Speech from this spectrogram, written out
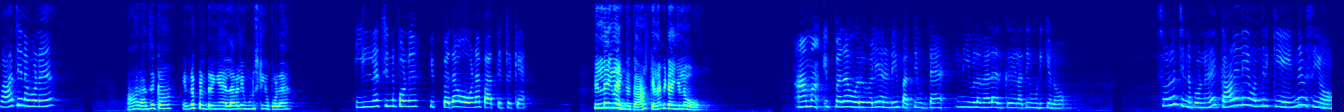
வா சின்ன பொண்ணு. ஆ ராஜக்கா என்ன பண்ணுறீங்க எல்லா வேலையும் முடிச்சிட்டீங்க போல. இல்ல சின்ன பொண்ணு. இப்பதான் ஓனா பார்த்துட்டு இருக்கேன் இல்லைங்களா எங்கக்கா? கிளம்பிட்டாங்களோ? ஆமா இப்பதான் ஒரு வழியா ரெண்டையும் பத்தி விட்டேன். இனி இவ்வளவு வேலை இருக்கு எல்லாத்தையும் முடிக்கணும். சொல்லு சின்ன பொண்ணு காலையிலேயே வந்திருக்கியே என்ன விஷயம்?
